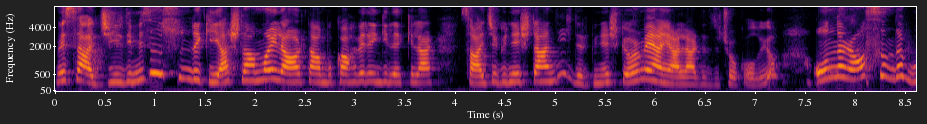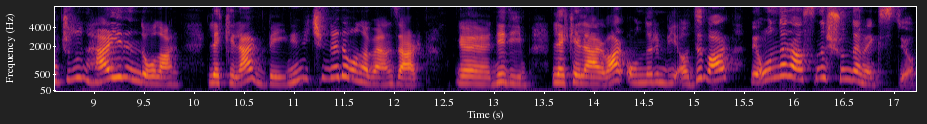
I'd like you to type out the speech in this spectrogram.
Mesela cildimizin üstündeki yaşlanmayla artan bu kahverengi lekeler sadece güneşten değildir. Güneş görmeyen yerlerde de çok oluyor. Onlar aslında vücudun her yerinde olan lekeler, beynin içinde de ona benzer e, ne diyeyim lekeler var. Onların bir adı var ve onlar aslında şunu demek istiyor.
